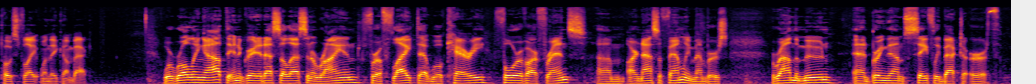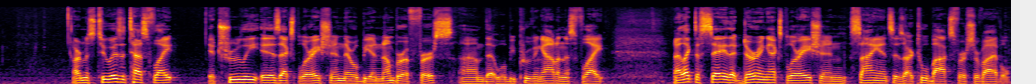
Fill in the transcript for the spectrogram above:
post flight when they come back. We're rolling out the integrated SLS and Orion for a flight that will carry four of our friends, um, our NASA family members, around the moon and bring them safely back to Earth. Artemis 2 is a test flight. It truly is exploration. There will be a number of firsts um, that we'll be proving out on this flight. And I like to say that during exploration, science is our toolbox for survival.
